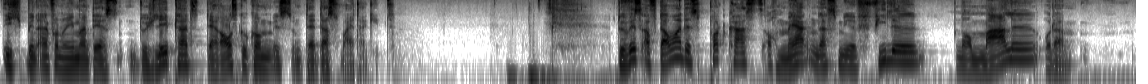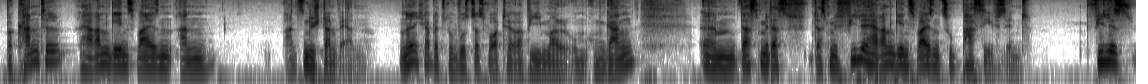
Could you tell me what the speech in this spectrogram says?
Ich bin einfach nur jemand, der es durchlebt hat, der rausgekommen ist und der das weitergibt. Du wirst auf Dauer des Podcasts auch merken, dass mir viele normale oder bekannte Herangehensweisen an, ans Nüchternwerden. Ne? Ich habe jetzt bewusst das Wort Therapie mal um, umgangen, ähm, dass mir das, dass mir viele Herangehensweisen zu passiv sind. Vieles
